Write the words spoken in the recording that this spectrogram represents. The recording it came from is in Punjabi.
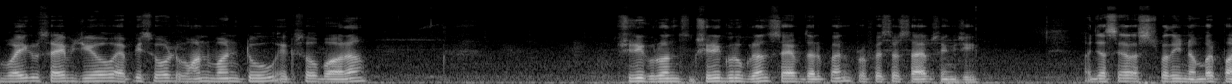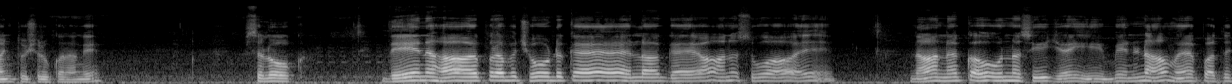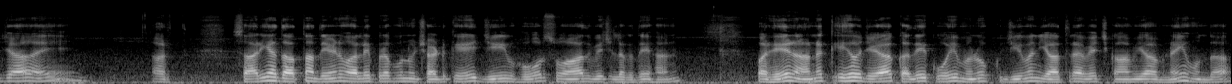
ਵਾਹਿਗੁਰੂ ਸਾਹਿਬ ਜੀਓ ਐਪੀਸੋਡ 112 112 ਸ਼੍ਰੀ ਗੁਰੂ ਸ਼੍ਰੀ ਗੁਰੂ ਗ੍ਰੰਥ ਸਾਹਿਬ ਦਰਪਨ ਪ੍ਰੋਫੈਸਰ ਸਾਹਿਬ ਸਿੰਘ ਜੀ ਅੱਜ ਅਸੀਂ ਅਸ਼ਟਪਦੀ ਨੰਬਰ 5 ਤੋਂ ਸ਼ੁਰੂ ਕਰਾਂਗੇ ਸ਼ਲੋਕ ਦੇਨ ਹਾਰ ਪ੍ਰਭ ਛੋੜ ਕੇ ਲਾਗੇ ਆਨ ਸੁਆਏ ਨਾਨਕ ਕਹੋ ਨਸੀ ਜਈ ਬਿਨ ਨਾਮੈ ਪਤ ਜਾਏ ਅਰਥ ਸਾਰੀਆਂ ਦਾਤਾਂ ਦੇਣ ਵਾਲੇ ਪ੍ਰਭੂ ਨੂੰ ਛੱਡ ਕੇ ਜੀਵ ਹੋਰ ਸਵਾਦ ਵਿੱਚ ਲੱਗਦੇ ਹਨ। ਪਰ ਹੈ ਨਾਨਕ, ਇਹੋ ਜਿਹਾ ਕਦੇ ਕੋਈ ਮਨੁੱਖ ਜੀਵਨ ਯਾਤਰਾ ਵਿੱਚ ਕਾਮਯਾਬ ਨਹੀਂ ਹੁੰਦਾ,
